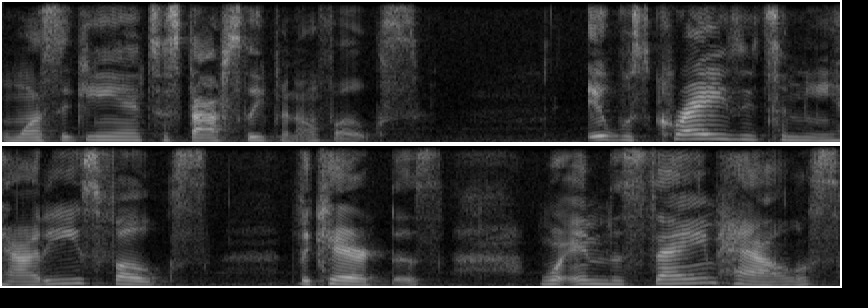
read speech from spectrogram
once again, to stop sleeping on folks. It was crazy to me how these folks, the characters, were in the same house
